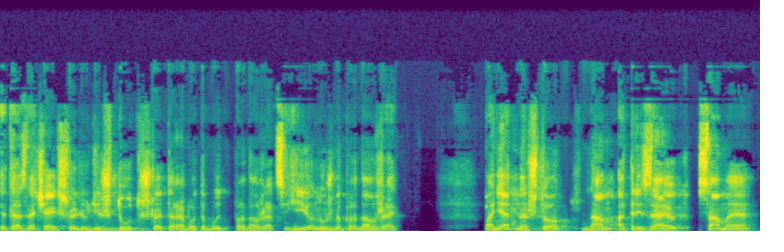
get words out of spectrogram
Это означает, что люди ждут, что эта работа будет продолжаться. Ее нужно продолжать. Понятно, что нам отрезают самое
